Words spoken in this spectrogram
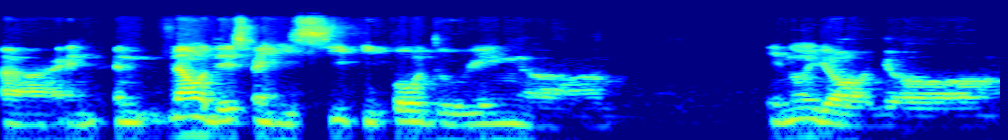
Uh, and, and nowadays, when you see people doing, um, you know, your your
